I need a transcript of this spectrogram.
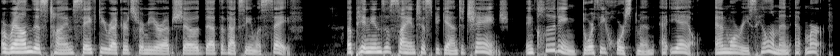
Around this time, safety records from Europe showed that the vaccine was safe. Opinions of scientists began to change, including Dorothy Horstmann at Yale and Maurice Hilleman at Merck,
